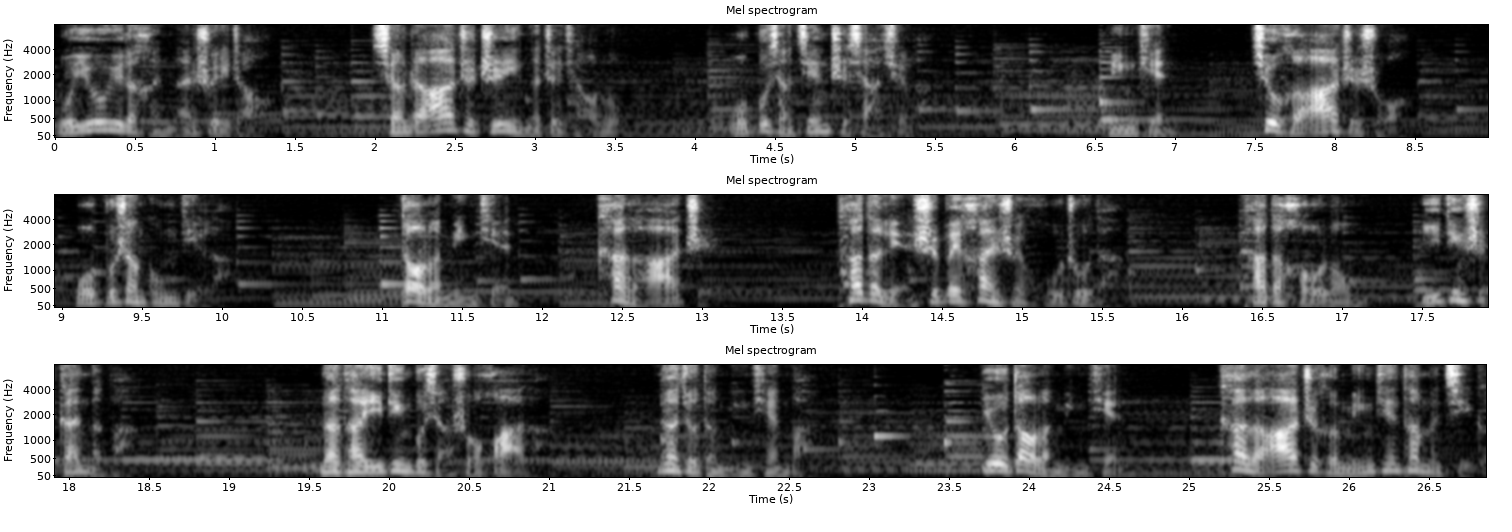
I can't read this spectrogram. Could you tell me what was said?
我忧郁的很难睡着，想着阿志指引的这条路，我不想坚持下去了。明天就和阿志说，我不上工地了。到了明天，看了阿志，他的脸是被汗水糊住的，他的喉咙一定是干的吧？那他一定不想说话了，那就等明天吧。又到了明天。看了阿志和明天他们几个，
